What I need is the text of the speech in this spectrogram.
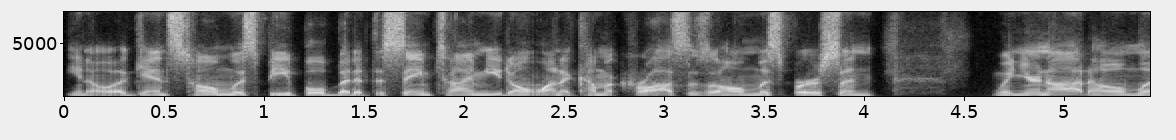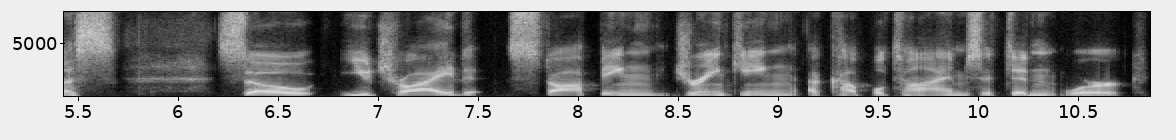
you know, against homeless people, but at the same time, you don't want to come across as a homeless person when you're not homeless. So you tried stopping drinking a couple times, it didn't work.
